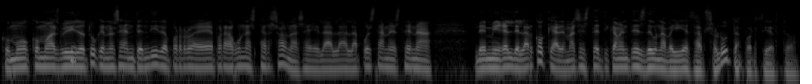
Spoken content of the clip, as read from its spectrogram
¿Cómo, cómo has vivido tú, que no se ha entendido por, eh, por algunas personas, eh, la, la, puesta en escena de Miguel del Arco, que además estéticamente es de una belleza absoluta, por cierto?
